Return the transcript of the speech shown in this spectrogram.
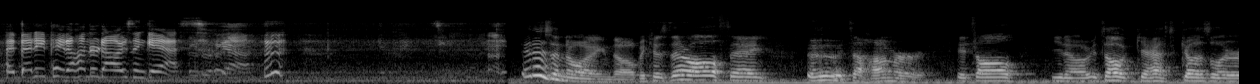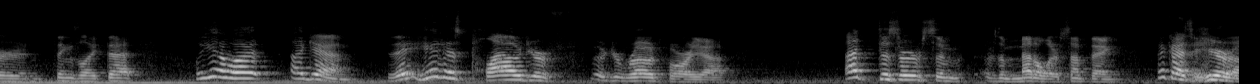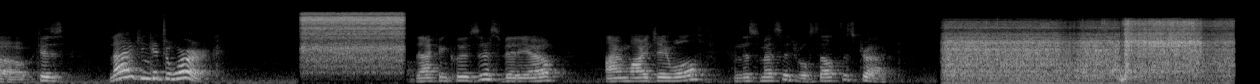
I bet he paid $100 in gas. It is annoying though because they're all saying, "Ooh, it's a Hummer. It's all, you know, it's all gas guzzler and things like that." Well, you know what? Again, they he just plowed your your road for you. That deserves some some medal or something. That guy's a hero because now I can get to work. That concludes this video. I'm YJ Wolf, and this message will self-destruct.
